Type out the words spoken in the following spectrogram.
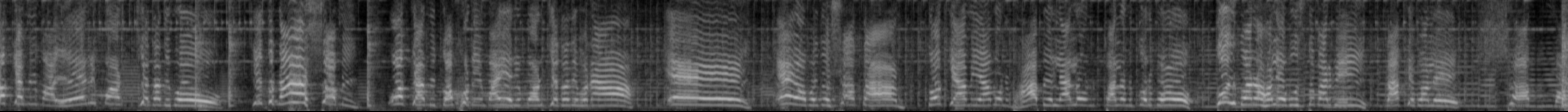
ওকে আমি মায়ের মর্যাদা দেব। কিন্তু না, স্বামী, ওকে আমি কখনোই মায়ের মর্যাদা দেব না। এই এই অবৈধ সন্তান তোকে আমি এমন ভাবে লালন পালন করব, তুই বড় হলে বুঝতে পারবি কাকে বলে সৎ মা।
